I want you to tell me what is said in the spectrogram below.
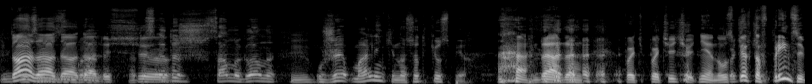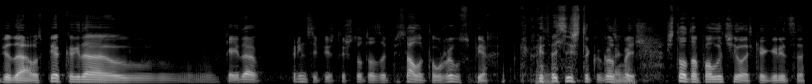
Да, да, да, да, то есть... Это, э, это же самое главное, м. уже маленький, но все-таки успех. Да, да, по, чуть-чуть. Не, ну успех-то в принципе, да. Успех, когда, э, когда принципе ты что-то записал, это уже успех. Когда сидишь такой, господи, Конечно. что-то получилось, как говорится.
